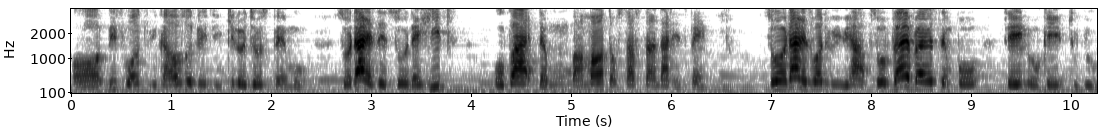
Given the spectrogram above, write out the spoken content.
or if you want you can also do it in kilojoules per mole so that is it. So the heat over the amount of substance that is burned. So that is what we have. So very very simple thing okay to do.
